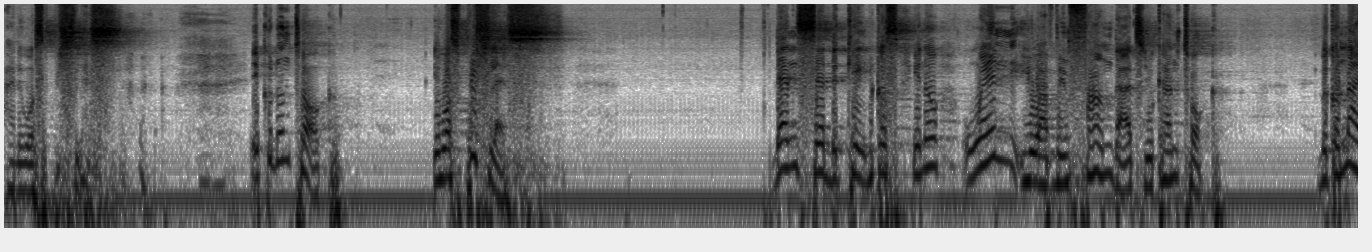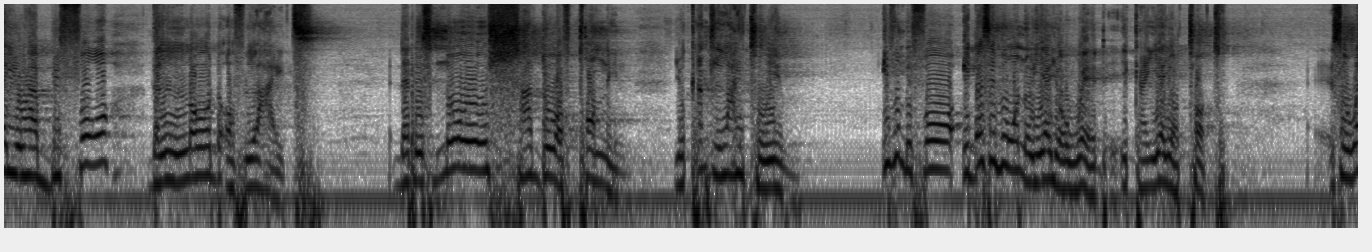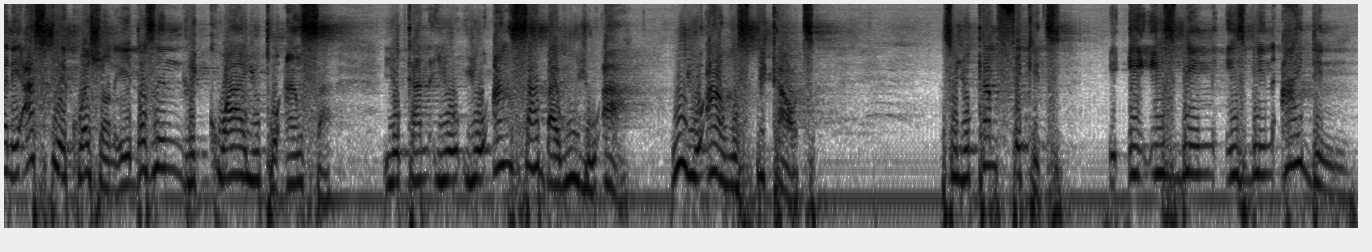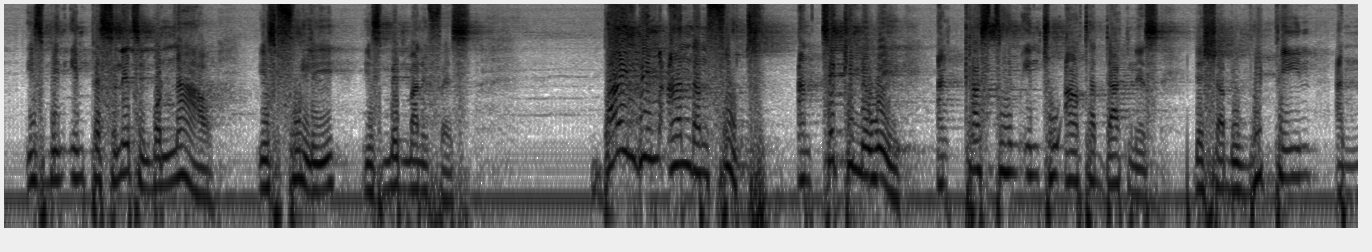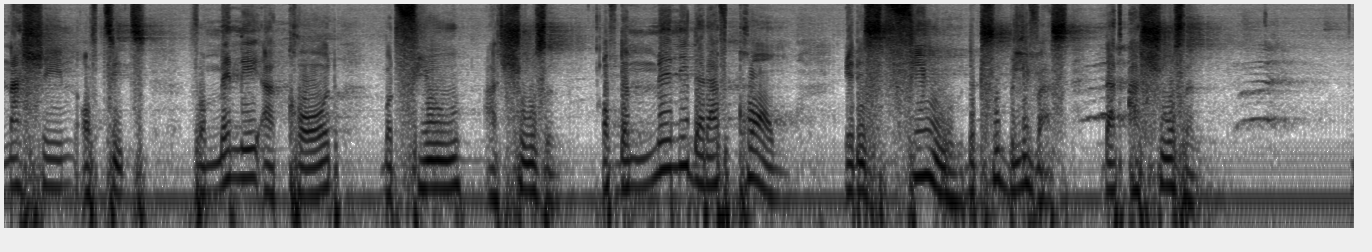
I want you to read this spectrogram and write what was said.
and he was speechless. he couldn't talk. He was speechless. Then said the king, because you know, when you have been found out, you can't talk. Because now you are before the Lord of light. There is no shadow of turning. You can't lie to him. Even before, he doesn't even want to hear your word. He can hear your thought. So when he asks you a question, he doesn't require you to answer. You can you you answer by who you are. Who you are will speak out. So you can't fake it. He, he's been he's been hiding. He's been impersonating, but now he's fully is made manifest. Bind him hand and foot and take him away and cast him into outer darkness. There shall be weeping and gnashing of teeth. For many are called, but few are chosen. Of the many that have come, it is few, the true believers, that are chosen.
